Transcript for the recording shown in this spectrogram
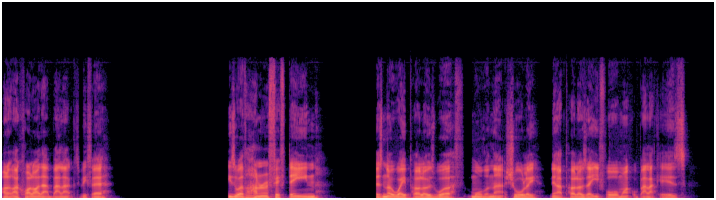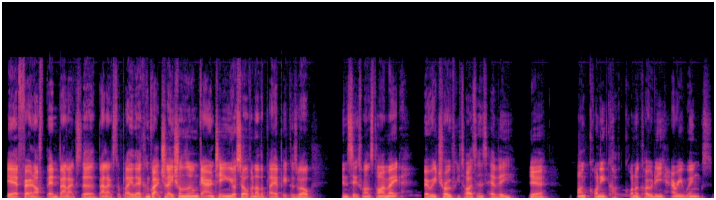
I, I quite like that Ballack, to be fair. He's worth 115. There's no way Pirlo's worth more than that, surely. Yeah, Pirlo's 84, Michael Ballack is. Yeah, fair enough, Ben. Ballack's the Ballack's the play there. Congratulations on guaranteeing yourself another player pick as well in six months' time, mate. Very trophy titans heavy. Yeah. Signed Connie, Conor Coady, Harry Winks,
